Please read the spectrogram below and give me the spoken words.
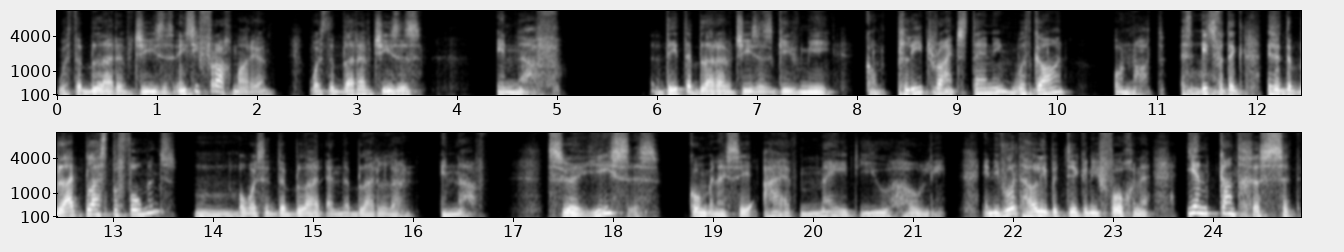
with the blood of Jesus. En jy sê vraag Mario, was the blood of Jesus enough? Did the blood of Jesus give me complete right standing with God or not? Is Hmm. iets wat ek is it the blood plus performance Mm. or was it the blood and the blood alone enough? So Jesus kom en hy sê I have made you holy. En die woord holy beteken die volgende: een kant gesit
